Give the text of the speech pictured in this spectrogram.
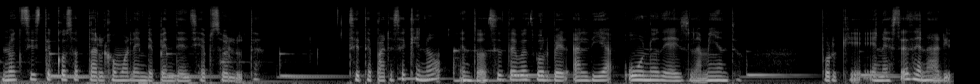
no existe cosa tal como la independencia absoluta. Si te parece que no, entonces debes volver al día 1 de aislamiento porque en este escenario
